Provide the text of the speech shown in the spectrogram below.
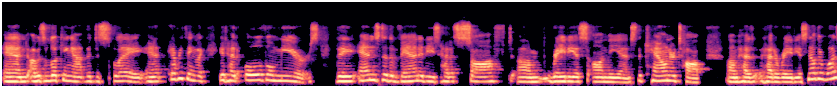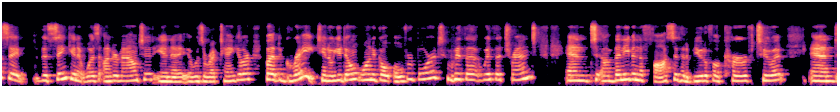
And i was looking at the display and everything like it had oval mirrors. The ends of the vanities had a soft um, radius on the ends. The countertop um, had had a radius. Now there was a the sink in it was undermounted in a it was a rectangular but great you know you don't want to go overboard with a with a trend. And um, then even the faucet had a beautiful curve to it. And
